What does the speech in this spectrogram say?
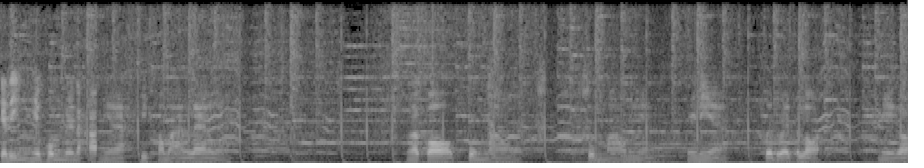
กระดิ่งให้ผมด้วยนะครับนี่นะที่เข้ามาอันแรกเลยแล้วก็ปุ่มเมาส์ปุ่มเมาส์เนี่ยไอเนี่ยเปิดไว้ตลอดนี่ก็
